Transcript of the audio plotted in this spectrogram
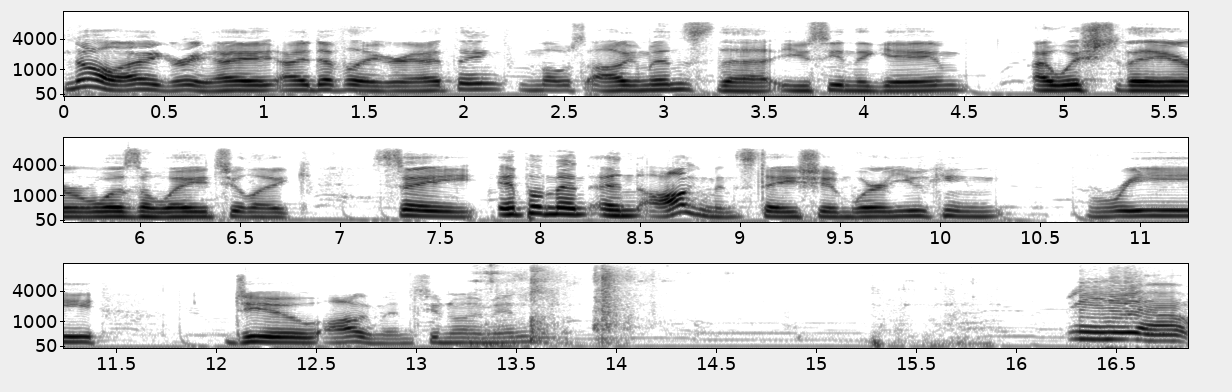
no, I agree. I I definitely agree. I think most augments that you see in the game, I wish there was a way to like say implement an augment station where you can redo augments. You know what I mean? Yeah.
